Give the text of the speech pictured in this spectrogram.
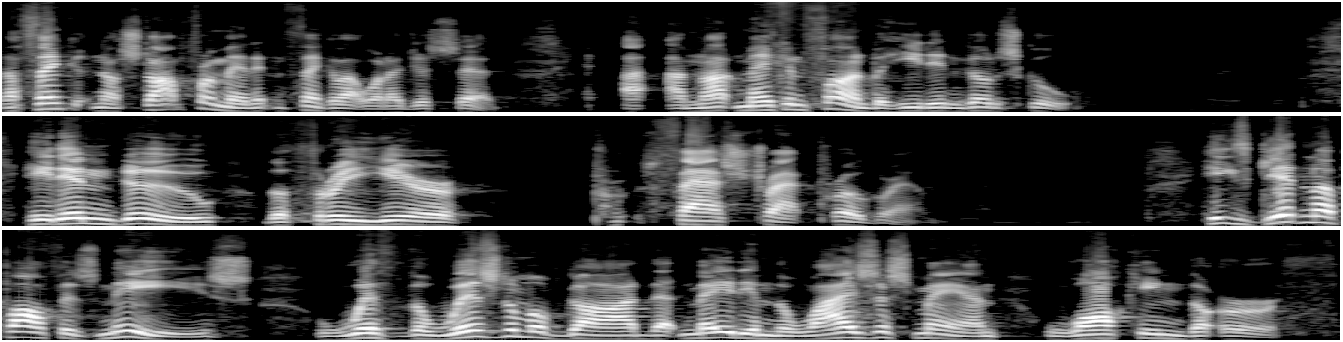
Now think now stop for a minute and think about what I just said. I, I'm not making fun, but he didn't go to school. He didn't do the three year fast track program. He's getting up off his knees with the wisdom of God that made him the wisest man walking the earth.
